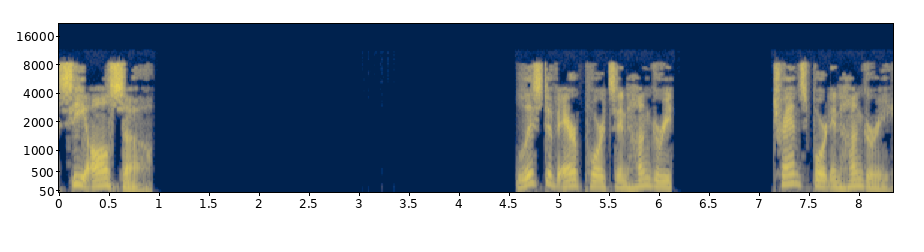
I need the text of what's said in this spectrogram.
See also. List of airports in Hungary. Transport in Hungary.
